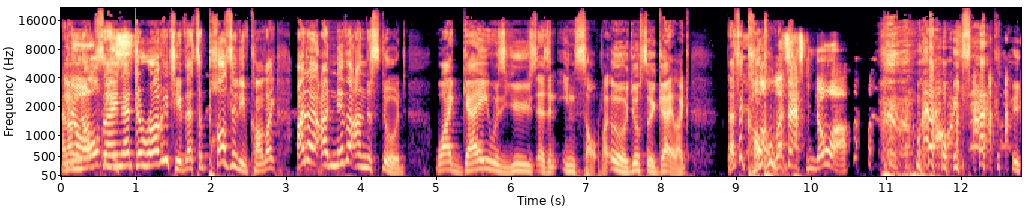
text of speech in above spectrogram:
And You I'm not saying these- that derogative. That's a positive comment. Like I don't I've never understood why gay was used as an insult. Like, oh, you're so gay. Like that's a Well, compliment. let's ask Noah. Well, exactly.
